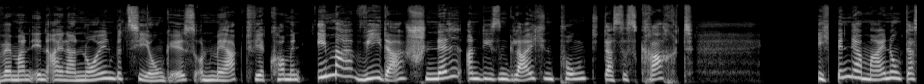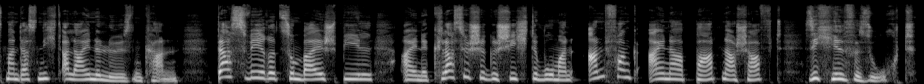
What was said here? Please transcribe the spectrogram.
Wenn man in einer neuen Beziehung ist und merkt, wir kommen immer wieder schnell an diesen gleichen Punkt, dass es kracht, ich bin der Meinung, dass man das nicht alleine lösen kann. Das wäre zum Beispiel eine klassische Geschichte, wo man Anfang einer Partnerschaft sich Hilfe sucht.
